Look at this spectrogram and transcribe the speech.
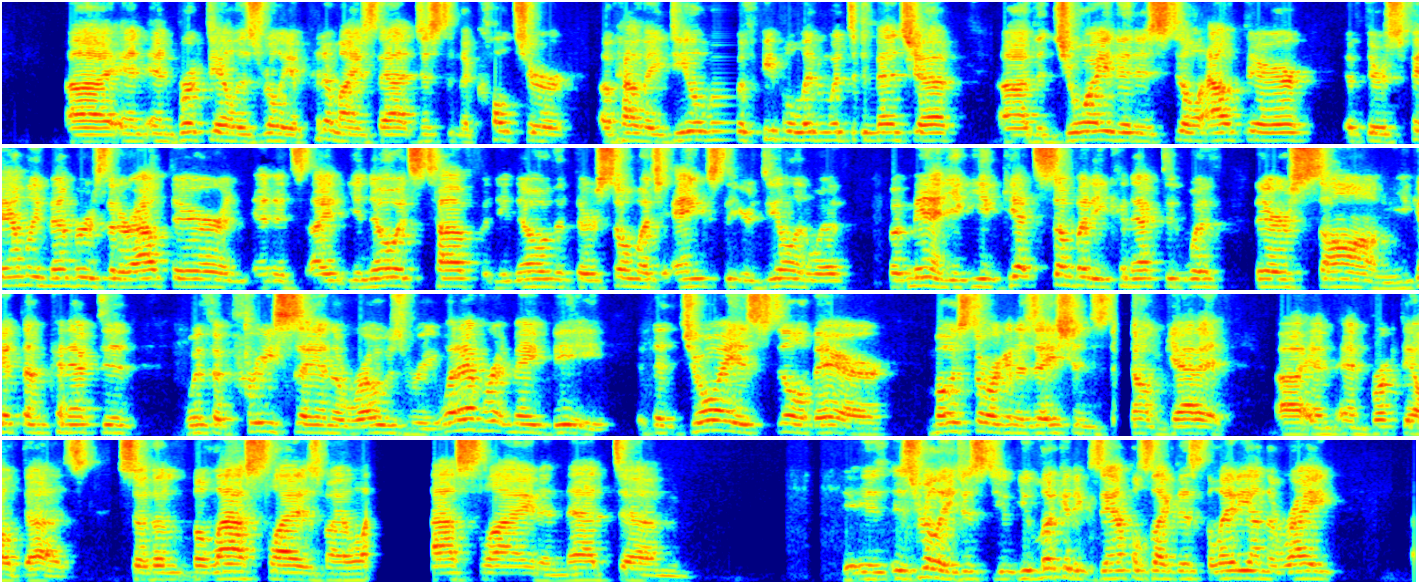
Uh, and and Brookdale has really epitomized that just in the culture of how they deal with people living with dementia, uh, the joy that is still out there. If there's family members that are out there, and and it's I you know it's tough, and you know that there's so much angst that you're dealing with but man, you, you get somebody connected with their song, you get them connected with a priest saying the rosary, whatever it may be. The joy is still there. Most organizations don't get it, uh, and, and Brookdale does. So the, the last slide is my last slide, and that um, is, is really just you, you look at examples like this. The lady on the right,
